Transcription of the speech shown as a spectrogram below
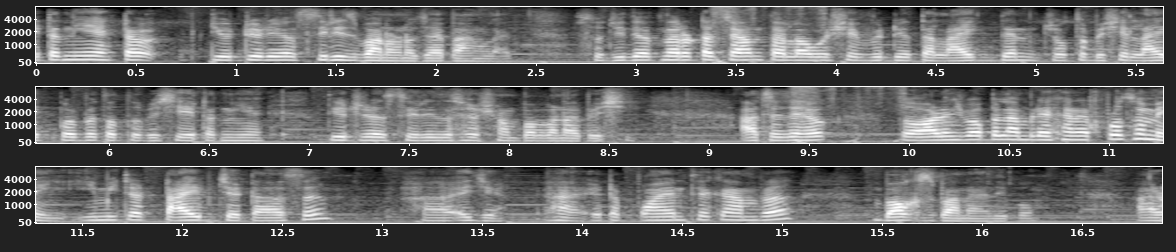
এটা নিয়ে একটা টিউটোরিয়াল সিরিজ বানানো যায় বাংলায়। সো যদি আপনারা ওটা চান, তাহলে অবশ্যই ভিডিওতে লাইক দেন। যত বেশি লাইক পড়বে, তত বেশি এটা নিয়ে টিউটোরিয়াল সিরিজ আসার সম্ভাবনা বেশি। আচ্ছা যাই হোক, তো অরেঞ্জ বাবল আমরা এখানে প্রথমেই ইমিটার টাইপ যেটা আছে এই যে হ্যাঁ এটা পয়েন্ট থেকে আমরা বক্স বানায় দিব আর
